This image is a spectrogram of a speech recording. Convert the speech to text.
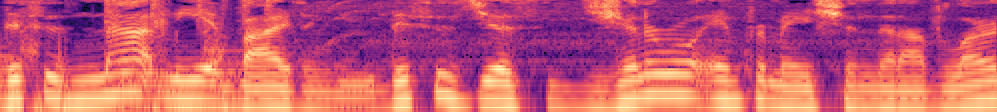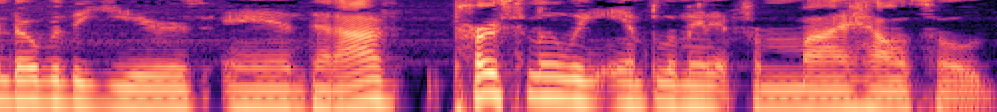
This is not me advising you. This is just general information that I've learned over the years and that I've personally implemented for my household.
